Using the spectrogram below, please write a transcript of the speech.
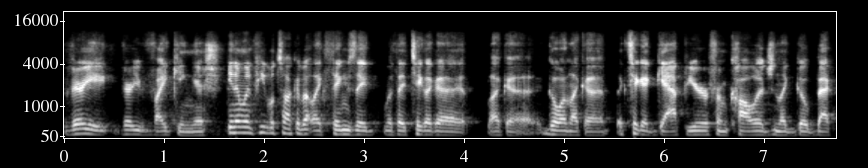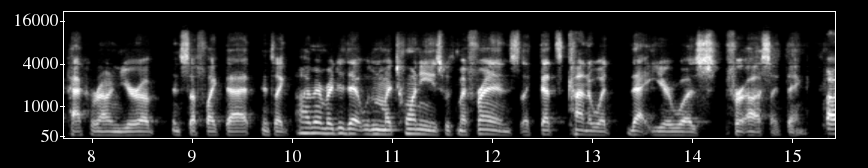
very, very Vikingish. You know, when people talk about like things they, what they take like a, like a, go on like a, like take a gap year from college and like go backpack around Europe and stuff like that. And it's like, oh, I remember I did that in my twenties with my friends. Like that's kind of what that year was for us, I think. I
